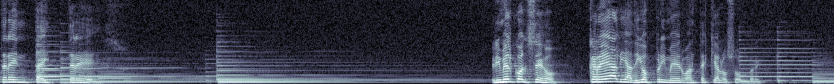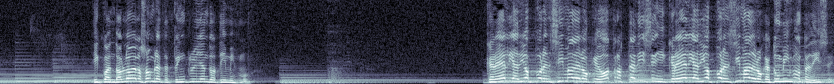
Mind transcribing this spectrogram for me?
33. Primer consejo, créale a Dios primero antes que a los hombres. Y cuando hablo de los hombres te estoy incluyendo a ti mismo. Créele a Dios por encima de lo que otros te dicen y créele a Dios por encima de lo que tú mismo te dices.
